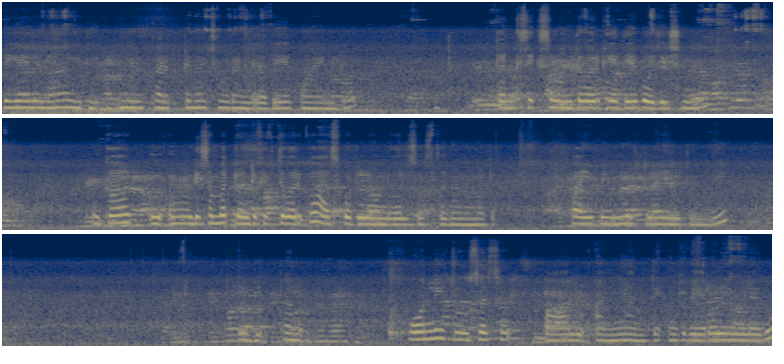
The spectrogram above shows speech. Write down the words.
రియల్గా ఇది మీరు కరెక్ట్గా చూడండి అదే పాయింట్. తనకి సిక్స్ మంత్ వరకు ఇదే పొజిషన్ ఇంకా డిసెంబర్ ట్వంటీ ఫిఫ్త్ వరకు హాస్పిటల్లో ఉండవలసి వస్తుంది అనమాట పైప్ ఏమో ఇట్లా వెళ్తుంది. ఇది తను. ఓన్లీ జ్యూసెస్ పాలు అన్నీ అంతే. ఇంక వేరే ఏమి లేదు.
